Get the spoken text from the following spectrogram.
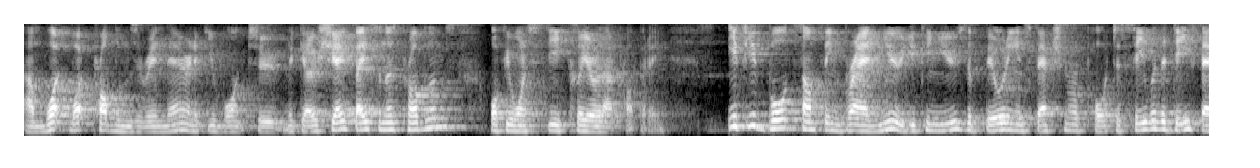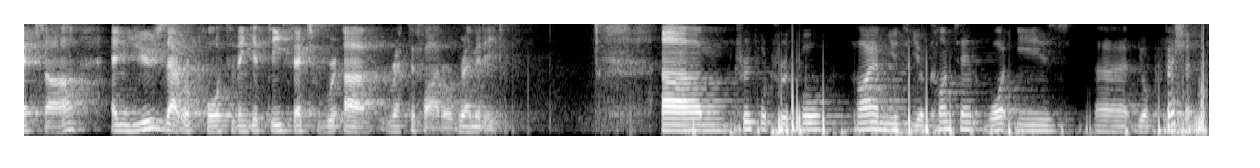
um, what, what problems are in there, and if you want to negotiate based on those problems, or if you want to steer clear of that property. If you've bought something brand new, you can use the building inspection report to see where the defects are and use that report to then get defects uh, rectified or remedied. Um, truthful, truthful. Hi, I'm new to your content. What is uh, your profession?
